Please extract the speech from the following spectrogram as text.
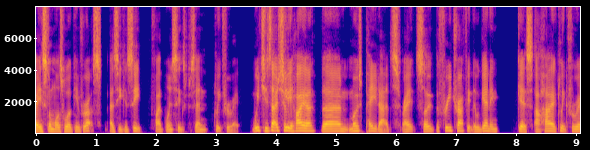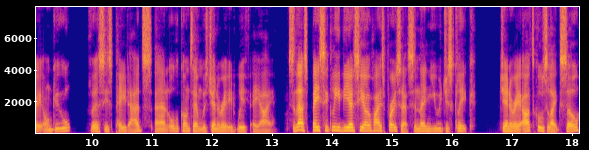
based on what's working for us. As you can see, 5.6% click through rate, which is actually higher than most paid ads, right? So the free traffic that we're getting gets a higher click through rate on Google versus paid ads, and all the content was generated with AI. So that's basically the SEO Heist process. And then you would just click generate articles like so.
